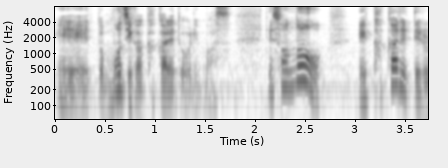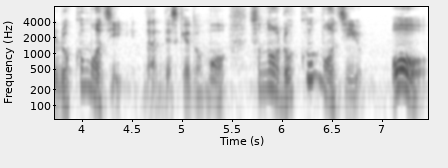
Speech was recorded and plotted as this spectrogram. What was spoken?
えっと、文字が書かれております。で、その、え書かれてる6文字なんですけども、その6文字を、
